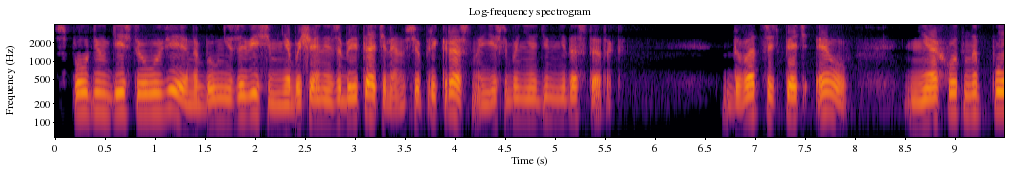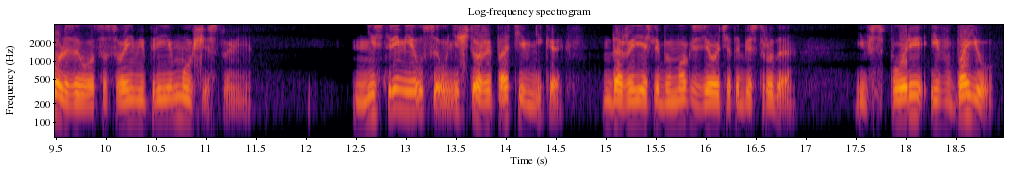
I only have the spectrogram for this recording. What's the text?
Сполдинг действовал уверенно, был независим, необычайно изобретателен, все прекрасно, если бы не один недостаток. 25Л неохотно пользовался своими преимуществами. не стремился уничтожить противника, даже если бы мог сделать это без труда. И в споре, и в бою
